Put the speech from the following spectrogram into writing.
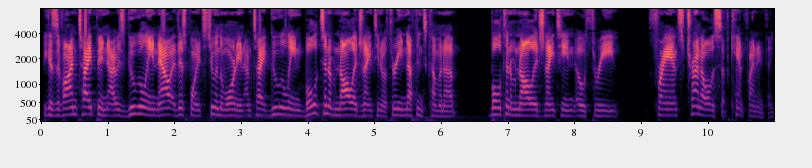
Because if I'm typing, I was Googling, now at this point, it's 2 in the morning, I'm typing Googling Bulletin of Knowledge 1903, nothing's coming up. Bulletin of Knowledge 1903, France, trying to all this stuff, can't find anything.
